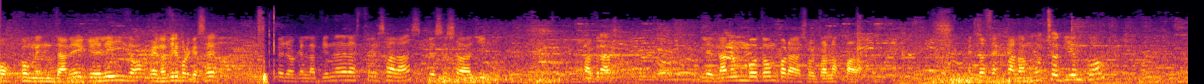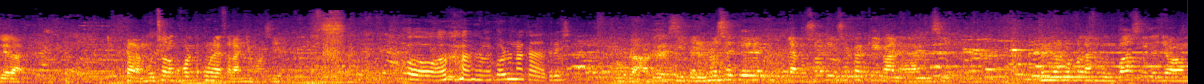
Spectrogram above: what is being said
Os comentaré que he leído, que no tiene por qué ser, pero que en la tienda de las tres hadas, que es esa de allí, atrás, les dan un botón para soltar la espada. Entonces, cada mucho tiempo le dan. Cada mucho, a lo mejor una vez al año así. O a lo mejor una cada tres. O cada tres, sí, pero no sé qué, la persona que lo saca qué gana en sí. Entonces, a lo mejor le hacen un pase, le llevan.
